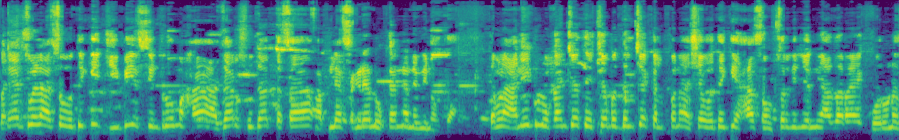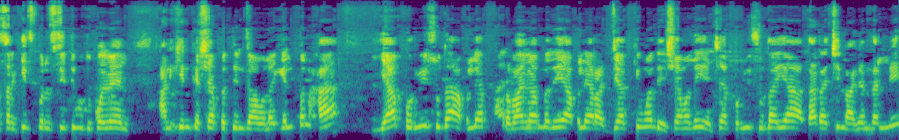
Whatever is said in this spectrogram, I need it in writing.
बऱ्याच वेळा असं होतं की जीबीएस सिंड्रोम हा आजार सुद्धा तसा आपल्या सगळ्या लोकांना नवीन होता. त्यामुळे अनेक लोकांच्या त्याच्याबद्दलच्या कल्पना अशा होत्या की हा संसर्गजन्य आजार आहे कोरोनासारखीच परिस्थिती उद्भवेल आणखीन कशा पद्धतीने जावं लागेल. पण हा यापूर्वी सुद्धा आपल्या प्रभागामध्ये आपल्या राज्यात किंवा देशामध्ये याच्यापूर्वी सुद्धा या आजाराची लागण झालेली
